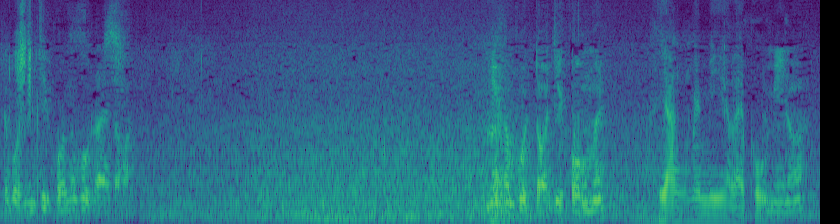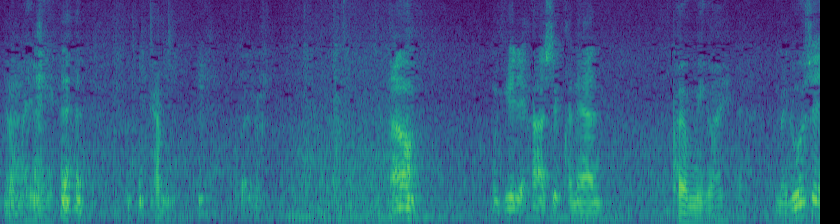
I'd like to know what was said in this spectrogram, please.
ถ้าพูดถึงจีกงต้องพูดอะไรต่อมีคำพูดต่อจีกงไหมยังไม่มีอะไรพูดไม่มีเนาะยังไม่มีครับเอาเมื่อกี้ได้ห้าสิบคะแนน เพิ่มมีกไหมไม่รู้สิ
